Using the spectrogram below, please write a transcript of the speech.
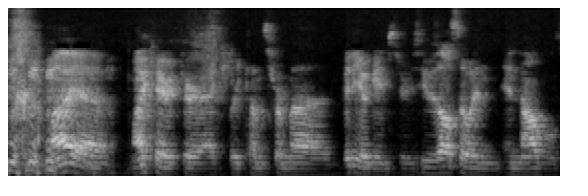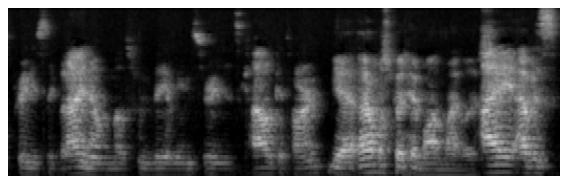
my uh, my character actually comes from a video game series. He was also in, in novels previously, but I know him most from the video game series. It's Kyle Katarn. yeah, I almost put him on my list. I, I was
